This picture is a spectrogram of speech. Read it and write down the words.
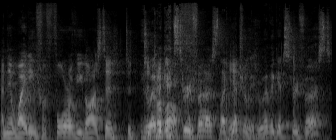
and they're waiting for four of you guys to to, to Whoever gets off. through first, like Yeah. literally, whoever gets through first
